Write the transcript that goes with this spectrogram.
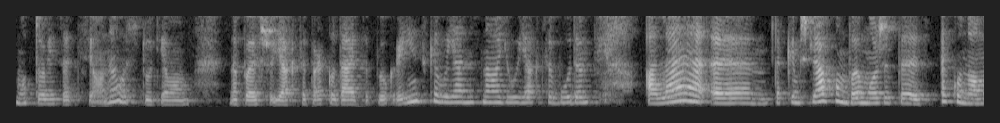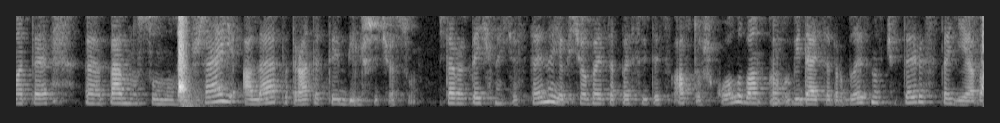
Моторизаціоне. Ось тут я вам напишу, як це перекладається по-українськи, бо я не знаю, як це буде. Але е, таким шляхом ви можете зекономити е, певну суму грошей, але потратити більше часу. Теоретична частина, якщо ви записуєтесь в автошколу, вам обійдеться приблизно в 400 євро.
